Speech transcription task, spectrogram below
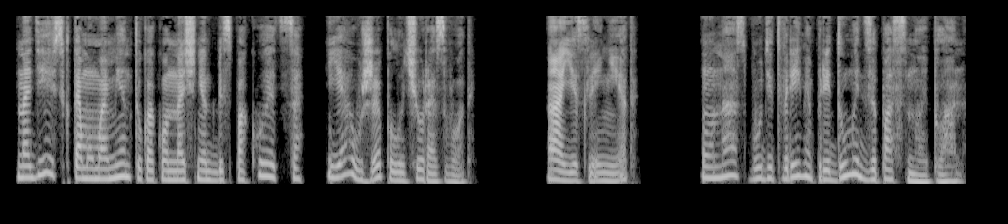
Надеюсь, к тому моменту, как он начнет беспокоиться, я уже получу развод. А если нет? У нас будет время придумать запасной план.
